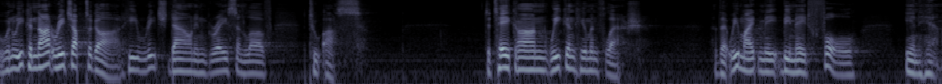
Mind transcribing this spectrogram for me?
When we could not reach up to God, He reached down in grace and love to us to take on weakened human flesh that we might be made full in Him.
